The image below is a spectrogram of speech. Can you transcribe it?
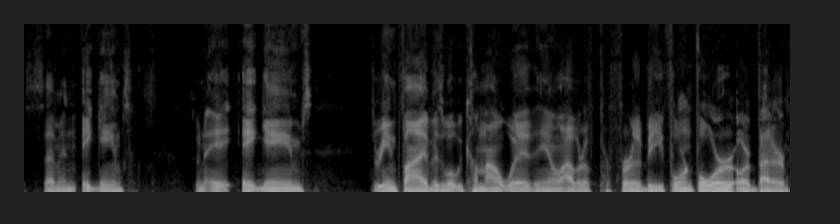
seven, eight games. So in eight, eight games, three and five is what we come out with. You know, I would have preferred to be four and four or better.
